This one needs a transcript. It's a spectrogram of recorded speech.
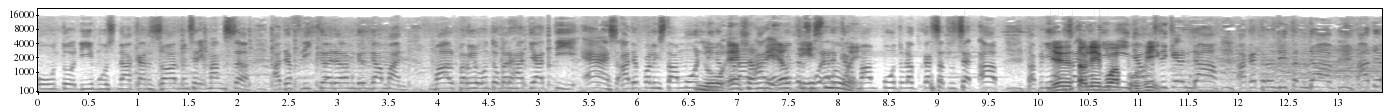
untuk dimusnahkan Zon mencari mangsa. Ada flicker dalam genggaman. Mal perlu untuk berhati-hati. Ash ada falling stamun No, Ash ambil LT semua, eh. mampu untuk melakukan satu setup. Tapi Dia tak boleh buat apa, Vic. sedikit rendah akan terus ditendang. Ada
